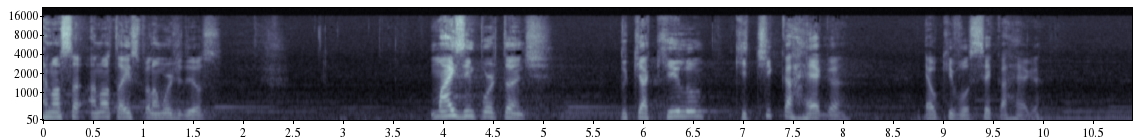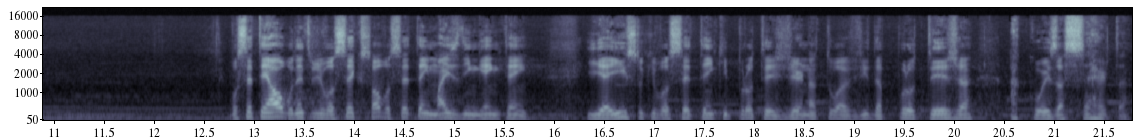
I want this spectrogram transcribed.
Anota, anota isso, pelo amor de Deus. Mais importante do que aquilo que te carrega é o que você carrega. Você tem algo dentro de você que só você tem, mais ninguém tem. E é isso que você tem que proteger na tua vida. Proteja a coisa certa.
